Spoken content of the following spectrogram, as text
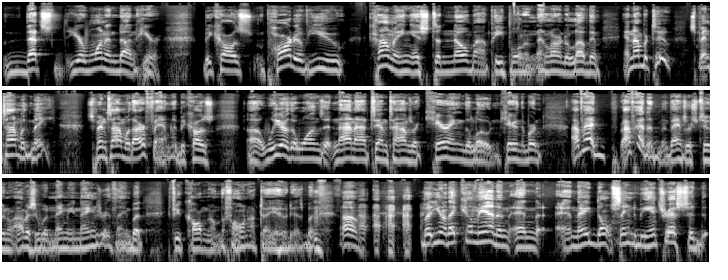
That's you're one and done here, because part of you coming is to know my people and, and, learn to love them. And number two, spend time with me, spend time with our family because uh, we are the ones that nine out of ten times are carrying the load and carrying the burden. I've had I've had evangelists too, and obviously wouldn't name any names or anything, but if you call me on the phone, I'll tell you who it is. But um, but you know they come in and and and they don't seem to be interested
